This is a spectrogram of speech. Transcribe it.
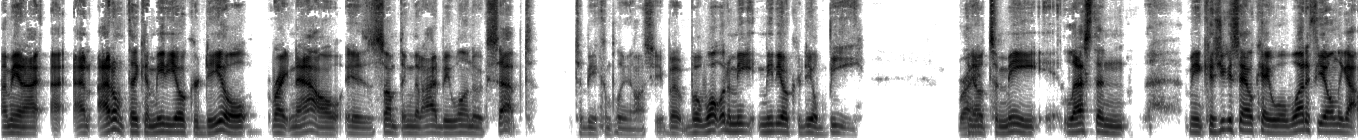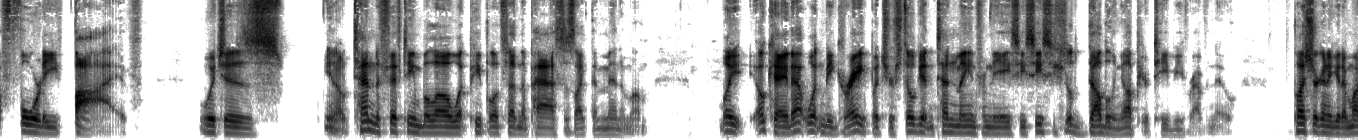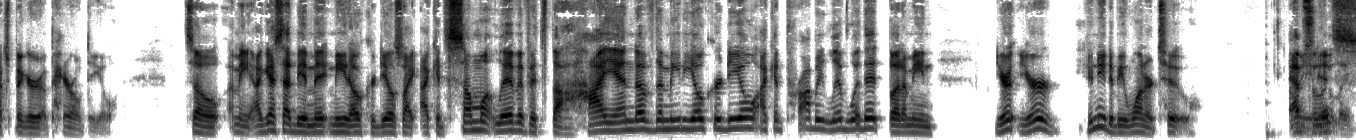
I mean, I, I I don't think a mediocre deal right now is something that I'd be willing to accept. To be completely honest with you, but but what would a me- mediocre deal be? Right. You know, to me, less than. I mean, because you could say, okay, well, what if you only got forty five, which is you know ten to fifteen below what people have said in the past is like the minimum. Well, okay, that wouldn't be great, but you're still getting ten million from the ACC, so you're still doubling up your TV revenue. Plus, you're going to get a much bigger apparel deal. So, I mean, I guess that'd be a mediocre deal. So I, I could somewhat live if it's the high end of the mediocre deal. I could probably live with it. But I mean, you're you're you need to be one or two. Absolutely. mean,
